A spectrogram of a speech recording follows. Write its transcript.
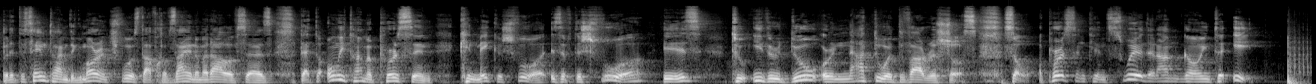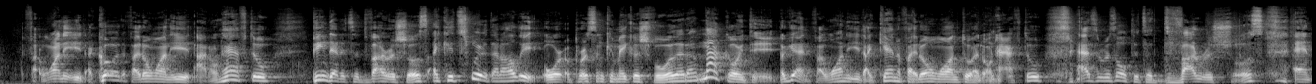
But at the same time, the Gemara in Shvuah Stav Chav Zayin Amad Aleph says that the only time a person can make a shvuah is if the shvuah is to either do or not do a dvar rishos. So a person can swear that I'm going to eat. If I want to eat, I could. If I don't want to eat, I don't have to. Being that it's a dvarashos, I could swear that I'll eat. Or a person can make a shvur that I'm not going to eat. Again, if I want to eat, I can. If I don't want to, I don't have to. As a result, it's a dvarashos, and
